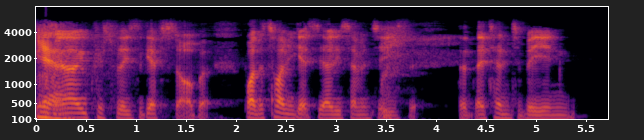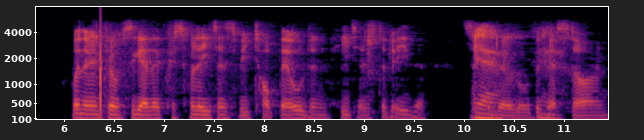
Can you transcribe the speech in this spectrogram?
Yeah. I know Christopher Lee's the gift star, but by the time you get to the early seventies, that they tend to be in when they're in films together. Christopher Lee tends to be top billed, and he tends to be the second Yeah, billed or the yeah. guest star and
